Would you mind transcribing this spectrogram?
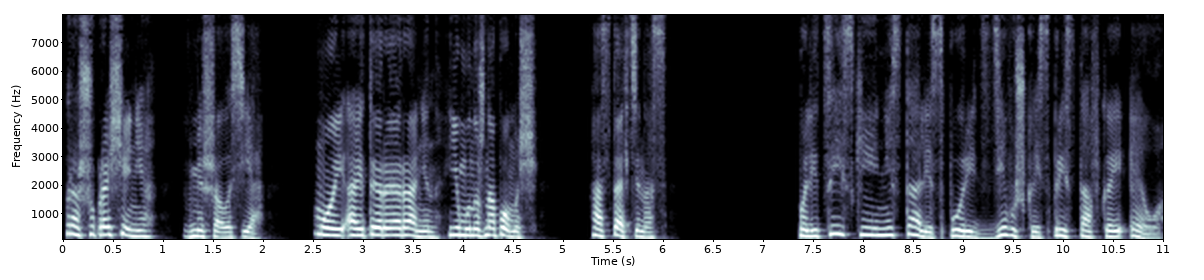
«Прошу прощения», — вмешалась я. «Мой Айтере ранен, ему нужна помощь. Оставьте нас». Полицейские не стали спорить с девушкой с приставкой «Эо».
